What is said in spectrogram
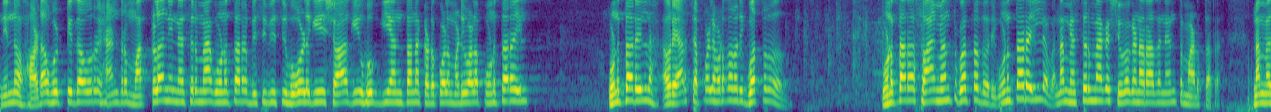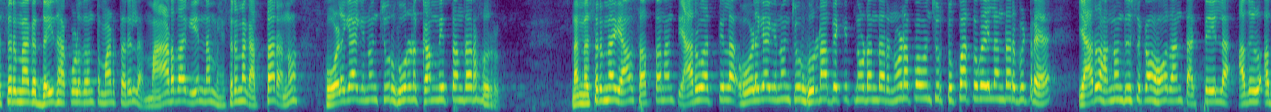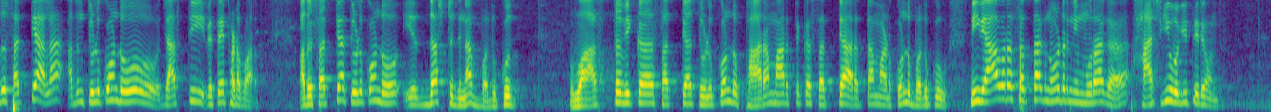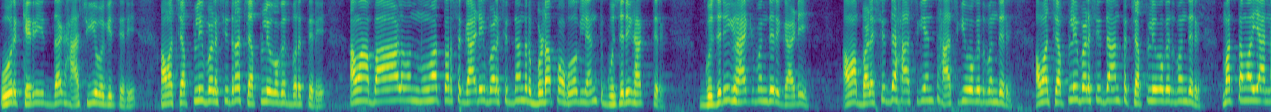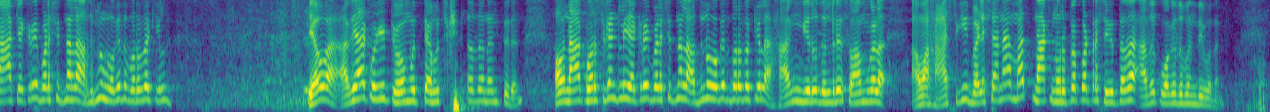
ನಿನ್ನ ಹೊಡ ಹುಟ್ಟಿದವರು ಹೆಂಡ್ರ ಮಕ್ಕಳ ನಿನ್ನ ಹೆಸರು ಮ್ಯಾಗ ಉಣ್ತಾರ, ಬಿಸಿ ಬಿಸಿ ಹೋಳ್ಗಿ, ಶಾಗಿ, ಹುಗ್ಗಿ ಅಂತನ ಕಡ್ಕೊಳ ಮಡಿವಾಳಪ್ಪ ಉಣ್ತಾರ ಇಲ್ಲ? ಉಣ್ತಾರಿಲ್ಲ ಅವ್ರು ಯಾರು ಚಪ್ಪಾಳೆ ಹೊಡೆದಾರ ಅವ್ರಿಗೆ ಗೊತ್ತದ ಉಣ್ತಾರ ಸ್ವಾಮಿ ಅಂತ ಗೊತ್ತದವ್ರಿಗೆ. ಉಣ್ತಾರ ಇಲ್ಲವ. ನಮ್ಮ ಹೆಸರು ಮ್ಯಾಗ ಶಿವಗಣರಾಧನೆ ಅಂತ ಮಾಡ್ತಾರೆ. ನಮ್ಮ ಹೆಸರು ಮ್ಯಾಗ ದೈದ್ ಹಾಕೊಳ್ಳೋದು ಅಂತ ಮಾಡ್ತಾರಿಲ್ಲ. ಮಾಡಿದಾಗ ಏನು ನಮ್ಮ ಹೆಸರು ಮ್ಯಾಗ ಹತ್ತಾರನು, ಹೋಳಿಗ್ಯಾಗ ಇನ್ನೊಂದು ಚೂರು ಹೂರ್ಣ ಕಮ್ಮಿ ಇತ್ತಂದಾರ ಅವ್ರು. ನಮ್ಮ ಹೆಸರು ಮ್ಯಾಗ ಯಾವ ಸತ್ತಾನಂತ ಯಾರೂ ಹತ್ತಿಲ್ಲ. ಹೋಳಿಗ್ಯಾಗ ಇನ್ನೊಂದು ಚೂರು ಹೂರ್ಣ ಬೇಕಿತ್ತು ನೋಡಂದಾರ ನೋಡಪ್ಪ ಒಂಚೂರು ತುಪ್ಪ ತೊಗೋ ಇಲ್ಲ ಅಂದಾರ ಬಿಟ್ರೆ ಯಾರೂ ಹನ್ನೊಂದು ದಿವ್ಸಕ್ಕೆ ಹೋದ ಅಂತ ಅತ್ತೇ ಇಲ್ಲ. ಅದು ಅದು ಸತ್ಯ ಅಲ್ಲ. ಅದನ್ನು ತಿಳ್ಕೊಂಡು ಜಾಸ್ತಿ ವ್ಯತೆ ಪಡಬಾರ್ದು. ಅದು ಸತ್ಯ ತಿಳ್ಕೊಂಡು ಇದ್ದಷ್ಟು ದಿನ ಬದುಕುದು. ವಾಸ್ತವಿಕ ಸತ್ಯ ತಿಳ್ಕೊಂಡು ಪಾರಮಾರ್ಥಿಕ ಸತ್ಯ ಅರ್ಥ ಮಾಡ್ಕೊಂಡು ಬದುಕು. ನೀವು ಯಾವರ ಸತ್ತಾಗ ನೋಡ್ರಿ ನಿಮ್ಮ ಊರಾಗ ಹಾಸಿಗೆ ಒಗಿತೀರಿ ಒಂದು. ಊರ ಕೆರೆ ಇದ್ದಾಗ ಹಾಸಿಗೆ ಒಗಿತೀರಿ. ಅವ ಚಪ್ಪಲಿ ಬಳಸಿದ್ರೆ ಚಪ್ಪಲಿ ಒಗೆದು ಬರ್ತೀರಿ. ಅವ ಭಾಳ ಒಂದು ಮೂವತ್ತು ವರ್ಷ ಗಾಡಿ ಬಳಸಿದ್ದಂದ್ರೆ ಬಿಡಪ್ಪ ಹೋಗ್ಲಿ ಅಂತ ಗುಜರಿಗೆ ಹಾಕ್ತೀರಿ. ಗುಜರಿಗೆ ಹಾಕಿ ಬಂದಿರಿ ಗಾಡಿ. ಅವ ಬಳಸಿದ್ದ ಹಾಸಿಗೆ ಅಂತ ಹಾಸಿಗೆ ಒಗದು ಬಂದಿರಿ. ಅವ ಚಪ್ಪಲಿ ಬಳಸಿದ್ದ ಅಂತ ಚಪ್ಪಲಿ ಒಗದು ಬಂದಿರಿ. ಮತ್ತು ಅವ ಯಾ ನಾಲ್ಕು ಎಕರೆ ಬಳಸಿದ್ನಲ್ಲ, ಅದನ್ನು ಒಗದು ಬರ್ಬೇಕಿಲ್ಲ. ಯವ್ವ ಅದ್ಯಾಕೆ ಹೋಗಿತ್ತು? ಮುತ್ತೆ ಹುಚ್ಚಿಟ್ಟದನಂತೀರ ಅವ ನಾಲ್ಕು ವರ್ಷ ಗಂಟ್ಲಿ ಎಕರೆ ಬೆಳೆಸಿದ್ನಲ್ಲ ಅದನ್ನು ಹೋಗೋದು ಬರ್ಬೇಕಿಲ್ಲ. ಹಂಗಿರೋದಿಲ್ಲ ರೀ ಸ್ವಾಮಿಗಳ. ಅವ ಹಾಸಿಗೆ ಬೆಳೆಸ್ಯಾನ ಮತ್ತು ನಾಲ್ಕುನೂರು ರೂಪಾಯಿ ಕೊಟ್ಟರೆ ಸಿಗ್ತದ ಅದಕ್ಕೆ ಒಗೆದು ಬಂದೀವಿ ಅದನ್ನು.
